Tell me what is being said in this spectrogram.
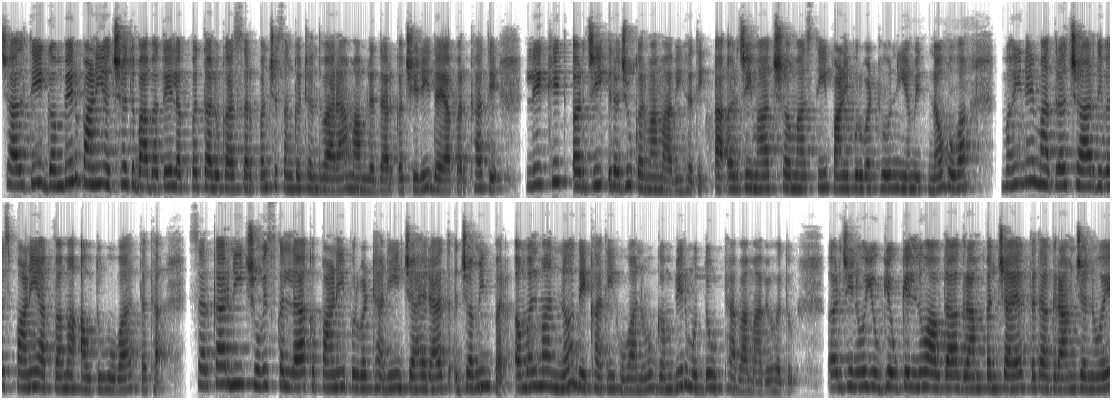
ચાલતી ગંભીર પાણી અછત બાબતે લખપત તાલુકા સરપંચ સંગઠન દ્વારા મામલતદાર કચેરી દયાપર ખાતે લેખિત અરજી રજૂ કરવામાં આવી હતી. આ અરજીમાં છ માસથી પાણી પુરવઠો નિયમિત ન હોવા, મહિને માત્ર ચાર દિવસ પાણી આપવામાં આવતું હોવા તથા સરકારની ચોવીસ કલાક પાણી પુરવઠાની જાહેરાત જમીન પર અમલમાં ન દેખાતી હોવાનો ગંભીર મુદ્દો ઉઠાવવામાં આવ્યો હતો. અરજીનો યોગ્ય ઉકેલ ન આવતા ગ્રામ પંચાયત તથા ગ્રામજનોએ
